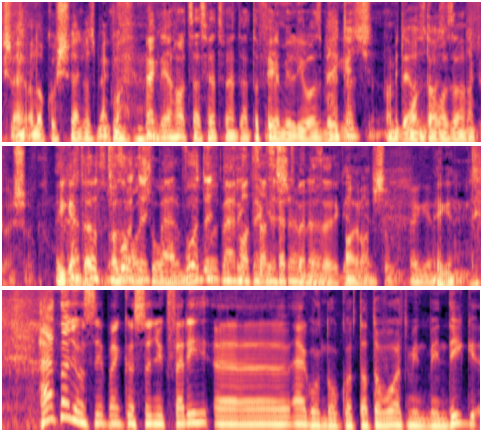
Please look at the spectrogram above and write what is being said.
És a, a lakosság az megvan? Meg 670, tehát a félmillió az még hát az, egy, amit mondtam, az, az, a... Nagyon sok. Igen, hát tehát az volt, egy pár, volt egy pár 670 ezer, igen. Abszolút. Igen. igen. Hát nagyon szépen köszönjük, Feri. Elgondolkodtató volt, mint mindig,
